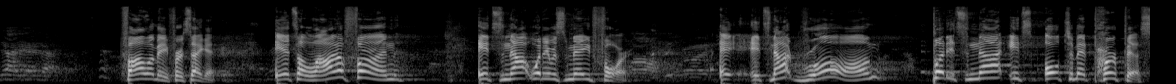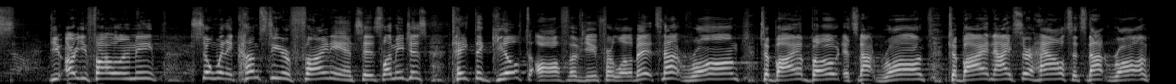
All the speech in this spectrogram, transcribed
Yeah, yeah, yeah. Follow me for a second. It's a lot of fun, it's not what it was made for. It's not wrong, but it's not its ultimate purpose. Are you following me? So, when it comes to your finances, let me just take the guilt off of you for a little bit. It's not wrong to buy a boat. It's not wrong to buy a nicer house. It's not wrong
